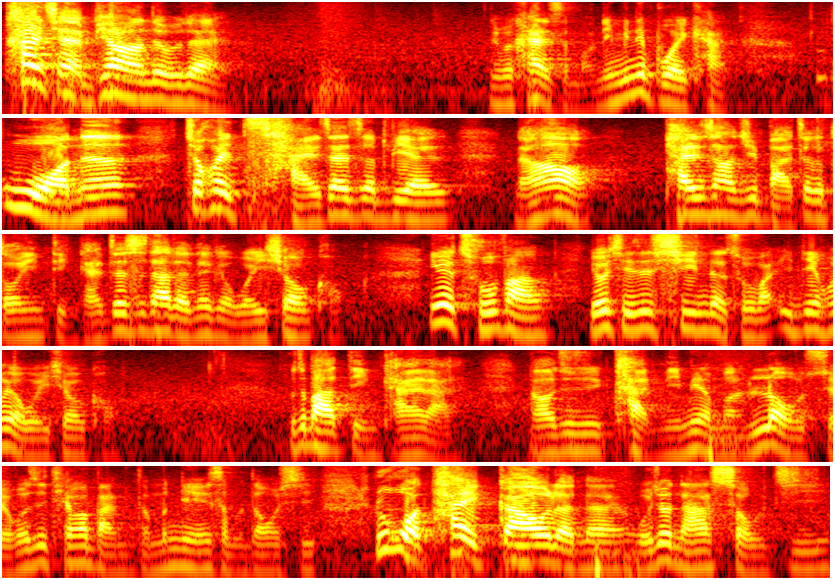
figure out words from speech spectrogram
看起来很漂亮，对不对？你们看什么？你们一定不会看。我呢就会踩在这边，然后攀上去把这个东西顶开，这是它的那个维修孔。因为厨房，尤其是新的厨房，一定会有维修孔，我就把它顶开来，然后就去看里面有没有漏水，或是天花板怎么粘什么东西。如果太高了呢，我就拿手机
